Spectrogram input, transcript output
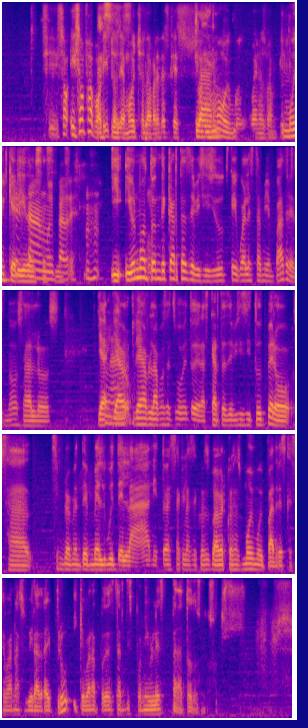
Sí, son- y son favoritos de muchos, la verdad es que son Claro. muy, muy buenos vampiros. Muy queridos. Están muy padres. Y, y un montón de cartas de vicisitud que igual están bien padres, ¿no? O sea, los. Ya, Claro. ya, ya hablamos en su momento de las cartas de vicisitud, pero, o sea, simplemente Meld with the Land y toda esa clase de cosas. Va a haber cosas muy, muy padres que se van a subir a Drive-Thru y que van a poder estar disponibles para todos nosotros.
